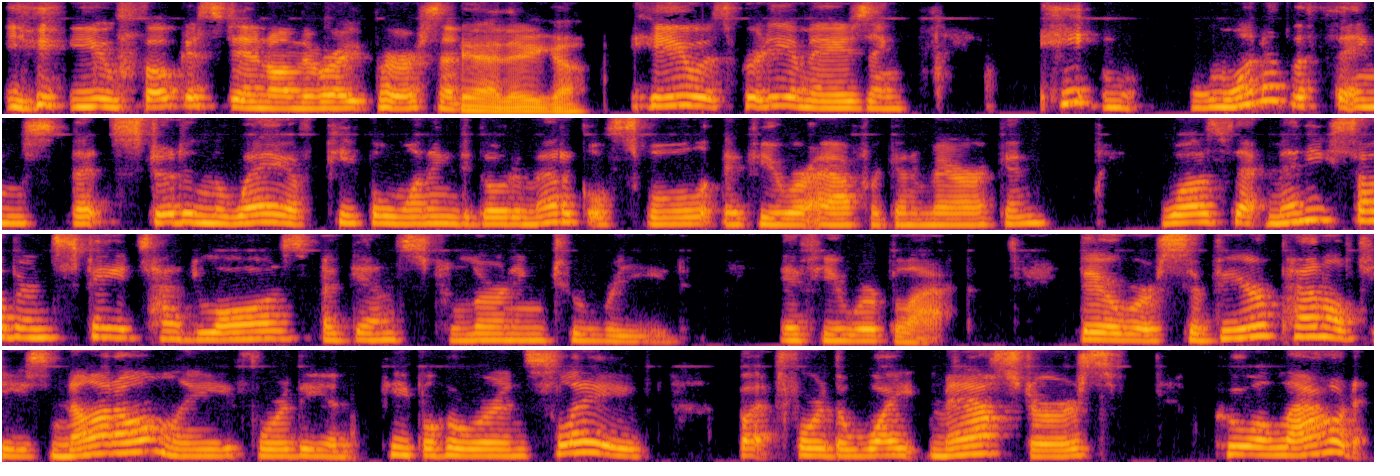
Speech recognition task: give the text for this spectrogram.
You, you focused in on the right person. Yeah, there you go. He was pretty amazing. He one of the things that stood in the way of people wanting to go to medical school if you were African American was that many southern states had laws against learning to read if you were black there were severe penalties not only for the people who were enslaved, but for the white masters who allowed it.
